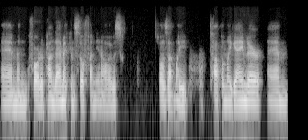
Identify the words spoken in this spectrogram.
um, and before the pandemic and stuff, and you know I was I suppose at my top of my game there, um,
